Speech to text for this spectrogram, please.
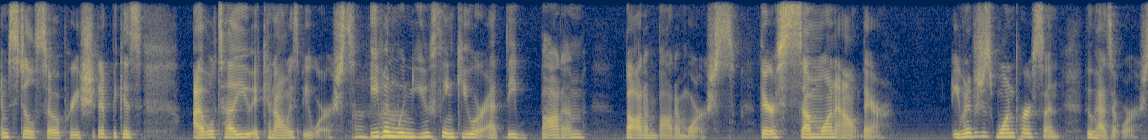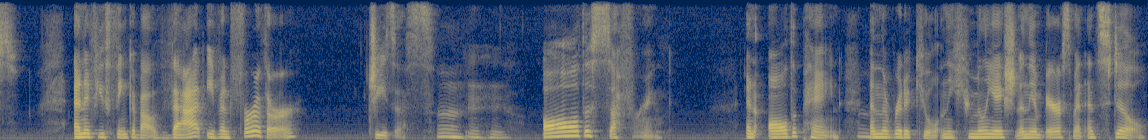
am still so appreciative because I will tell you it can always be worse. Even mm-hmm. when you think you are at the bottom, bottom, bottom worse, there's someone out there, even if it's just one person, who has it worse. And if you think about that even further, Jesus, mm. mm-hmm. all the suffering and all the pain and the ridicule and the humiliation and the embarrassment and still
